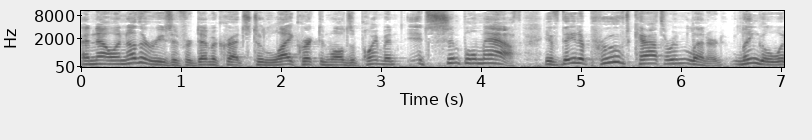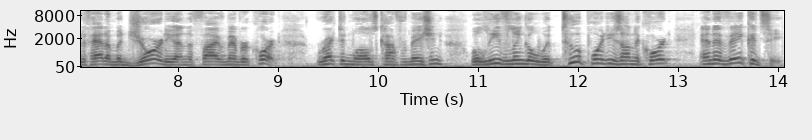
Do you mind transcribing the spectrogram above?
And now another reason for Democrats to like Recktenwald's appointment, it's simple math. If they'd approved Katherine Leonard, Lingle would have had a majority on the five-member court. Recktenwald's confirmation will leave Lingle with two appointees on the court and a vacancy,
